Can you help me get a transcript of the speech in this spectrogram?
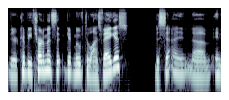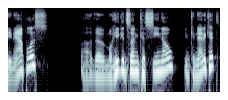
there could be tournaments that get moved to Las Vegas, um, Indianapolis, the Mohegan Sun Casino in Connecticut.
